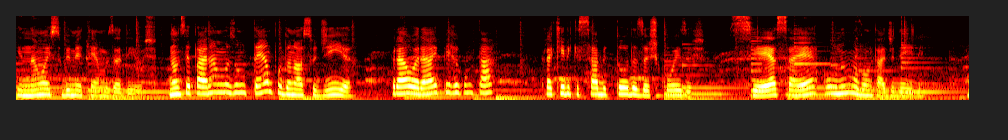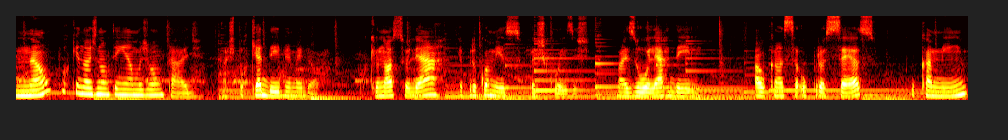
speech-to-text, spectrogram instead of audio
e não as submetemos a Deus? Não separamos um tempo do nosso dia para orar e perguntar para aquele que sabe todas as coisas se essa é ou não a vontade dele. Não porque nós não tenhamos vontade, mas porque a dele é melhor. Porque o nosso olhar é para o começo das coisas, mas o olhar dele alcança o processo, o caminho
